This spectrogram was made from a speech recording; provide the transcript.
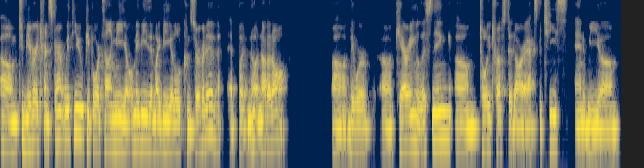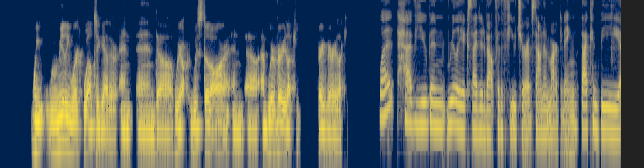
um, to be very transparent with you. People were telling me, oh, maybe they might be a little conservative, but no, not at all. Uh, they were uh, caring, listening, um, totally trusted our expertise, and we um, we really worked well together, and and uh, we we still are, and uh, and we're very lucky, very very lucky. What have you been really excited about for the future of sound and marketing? That can be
